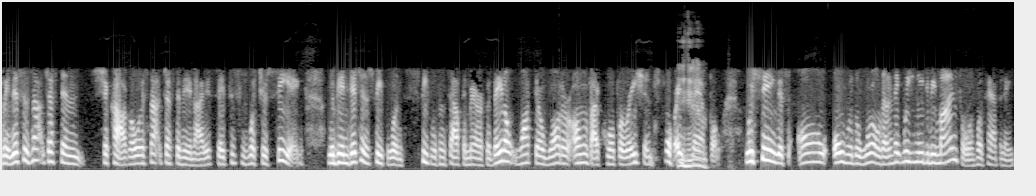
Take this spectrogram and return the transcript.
mean, this is not just in Chicago. It's not just in the United States. This is what you're seeing with the indigenous people in peoples in South America. They don't want their water owned by corporations, for mm-hmm. example. We're seeing this all over the world, and I think we need to be mindful of what's happening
